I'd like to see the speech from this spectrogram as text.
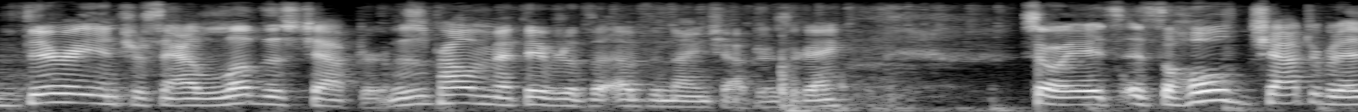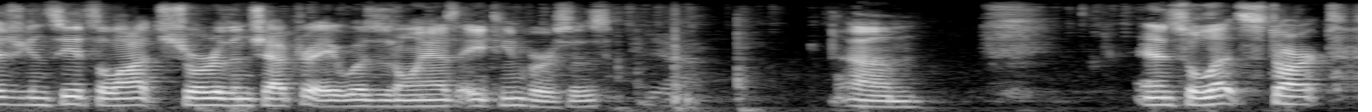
Very interesting. I love this chapter. This is probably my favorite of the of the nine chapters. Okay, so it's it's the whole chapter, but as you can see, it's a lot shorter than chapter eight was. It only has 18 verses. yeah. Um, and so let's start.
